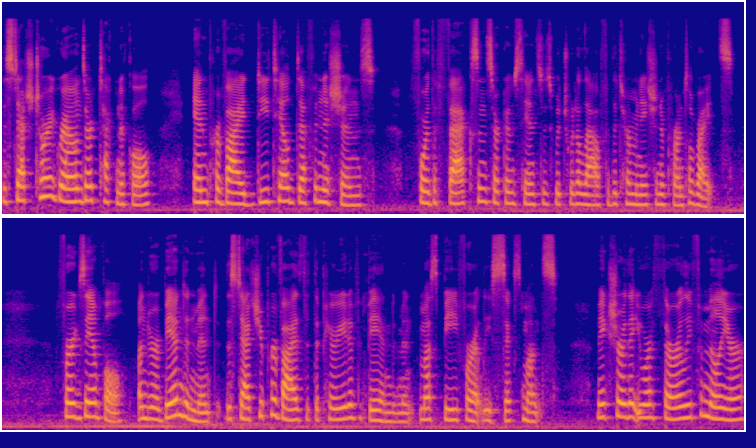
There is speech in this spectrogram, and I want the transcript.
The statutory grounds are technical and provide detailed definitions for the facts and circumstances which would allow for the termination of parental rights. For example, under abandonment, the statute provides that the period of abandonment must be for at least six months. Make sure that you are thoroughly familiar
